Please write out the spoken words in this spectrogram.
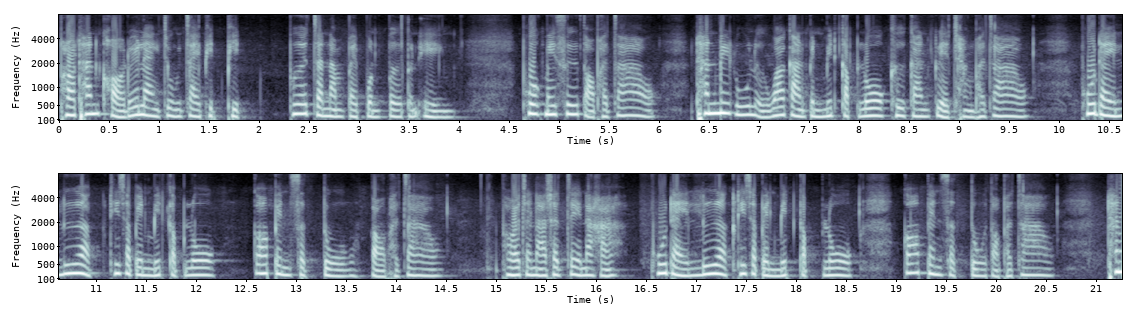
เพราะท่านขอด้วยแรงจูงใจผิดๆเพื่อจะนำไปปนเปื้อตนเอง พวกไม่ซื่อต่อพระเจ้า ท่านไม่รู้หรือว่าการเป็นมิตรกับโลกคือการเกลียดชังพระเจ้า ผู้ใดเลือกที่จะเป็นมิตรกับโลก ก็เป็นศัตรูต่อพระเจ้า พระวจนะชัดเจนนะคะ ผู้ใดเลือกที่จะเป็นมิตรกับโลก ก็เป็นศัตรูต่อพระเจ้า ท่าน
